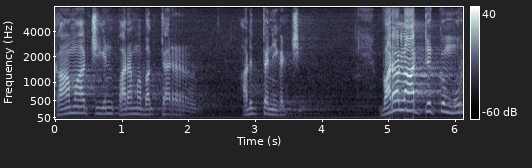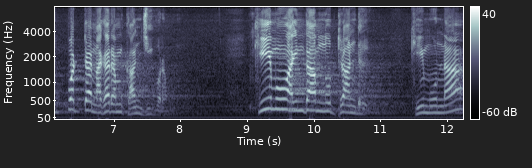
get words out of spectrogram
காமாட்சியின் பரம பக்தர். அடுத்த நிகழ்ச்சி. வரலாற்றுக்கு முற்பட்ட நகரம் காஞ்சிபுரம். கிமு ஐந்தாம் நூற்றாண்டு. கிமுன்னா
